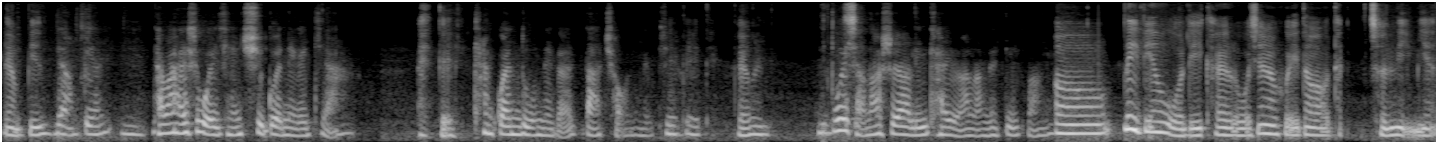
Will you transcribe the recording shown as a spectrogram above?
两边。两边，嗯，台湾还是我以前去过那个家，哎，对，看官渡那个大桥那个对家。对对，台湾。你不会想到说要离开原来的地方？嗯、那边我离开了，我现在回到台城里面，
